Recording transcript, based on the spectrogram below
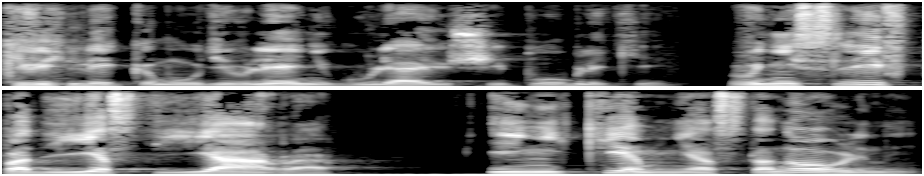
к великому удивлению гуляющей публики, внесли в подъезд Яра и никем не остановленный,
